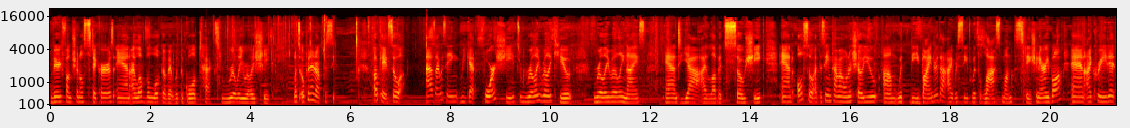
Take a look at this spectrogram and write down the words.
very functional stickers and I love the look of it with the gold text really really chic let's open it up to see Okay, so as I was saying, we get four sheets, really, really cute, really, really nice. And yeah, I love it, so chic. And also at the same time, I wanna show you um, with the binder that I received with last month's stationery box. And I created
